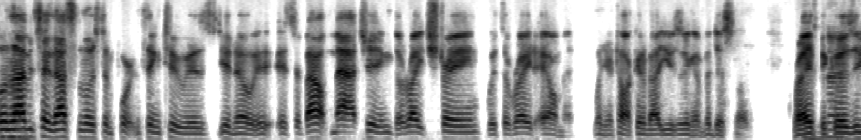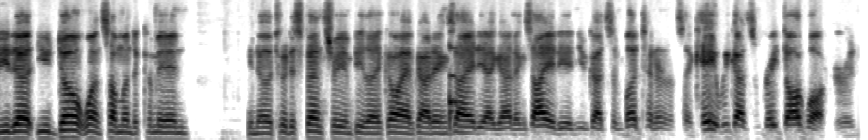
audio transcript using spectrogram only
well, and I would say that's the most important thing too. Is you know it, it's about matching the right strain with the right ailment when you're talking about using it medicinally, right? Because if you don't you don't want someone to come in, you know, to a dispensary and be like, oh, I've got anxiety, I got anxiety, and you've got some bud tender, and it's like, hey, we got some great dog walker, and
